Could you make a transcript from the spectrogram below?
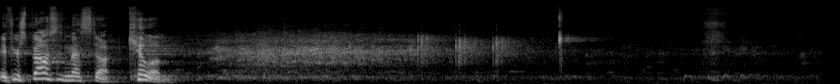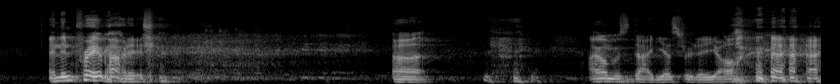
If your spouse is messed up, kill them. and then pray about it. uh, I almost died yesterday, y'all.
